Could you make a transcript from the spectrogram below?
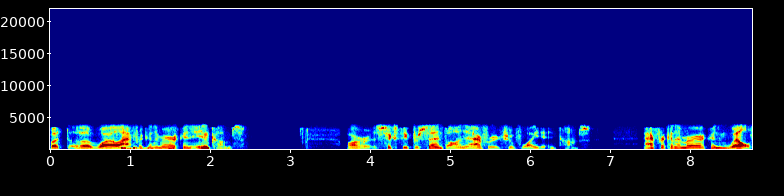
But uh, while African American incomes are 60% on average of white incomes, African American wealth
